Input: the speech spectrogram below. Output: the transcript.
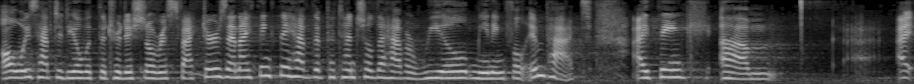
always have to deal with the traditional risk factors, and I think they have the potential to have a real, meaningful impact. I think. Um, I,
